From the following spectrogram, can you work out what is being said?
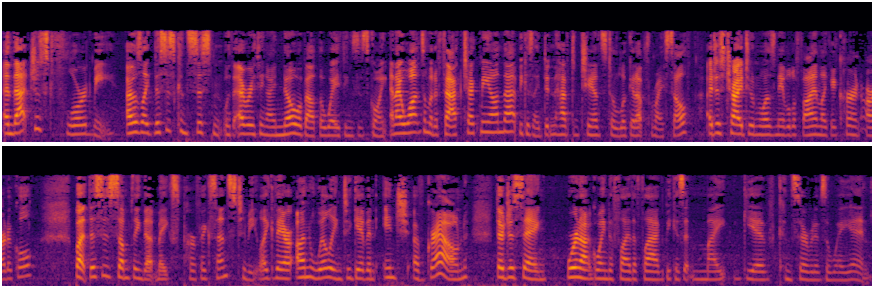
And that just floored me. I was like, this is consistent with everything I know about the way things is going. And I want someone to fact check me on that because I didn't have the chance to look it up for myself. I just tried to and wasn't able to find like a current article. But this is something that makes perfect sense to me. Like they are unwilling to give an inch of ground. They're just saying, we're not going to fly the flag because it might give conservatives a way in,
